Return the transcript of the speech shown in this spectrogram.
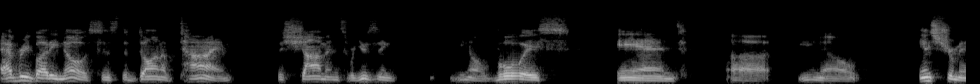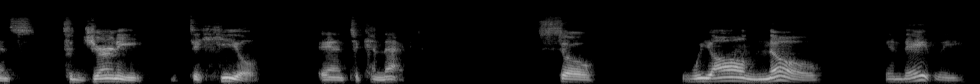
everybody knows since the dawn of time, the shamans were using, you know, voice and, uh, you know, instruments to journey, to heal, and to connect. So we all know innately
